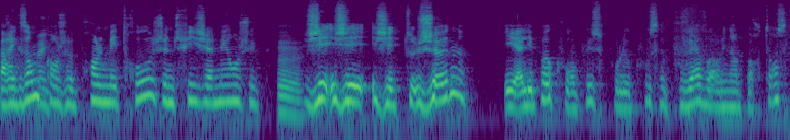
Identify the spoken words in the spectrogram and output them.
Par exemple, quand je prends le métro, je ne suis jamais en jupe. Hmm. J'ai jeune, et à l'époque où, en plus, pour le coup, ça pouvait avoir une importance,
